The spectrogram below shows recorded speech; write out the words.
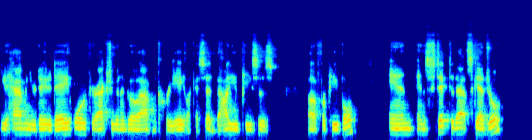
you have in your day to day, or if you're actually going to go out and create, like I said, value pieces uh, for people, and and stick to that schedule,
